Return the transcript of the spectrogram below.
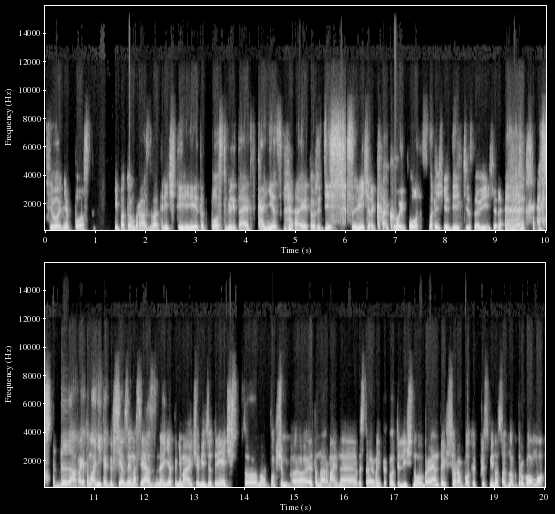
сегодня пост, и потом раз, два, три, четыре, и этот пост влетает в конец, а это уже 10 часов вечера. Какой пост? Вообще 10 часов вечера. Да, поэтому они как бы все взаимосвязаны. Я понимаю, о чем идет речь, что, ну, в общем, э, это нормальное выстраивание какого-то личного бренда, и все работает плюс-минус одно к другому,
